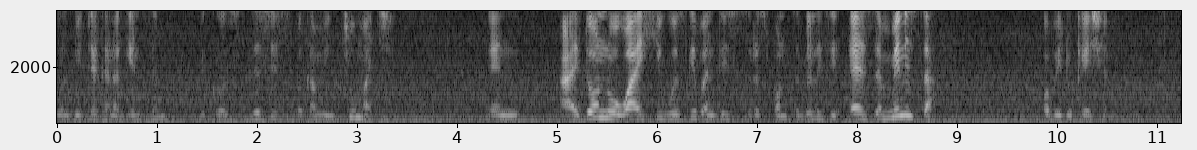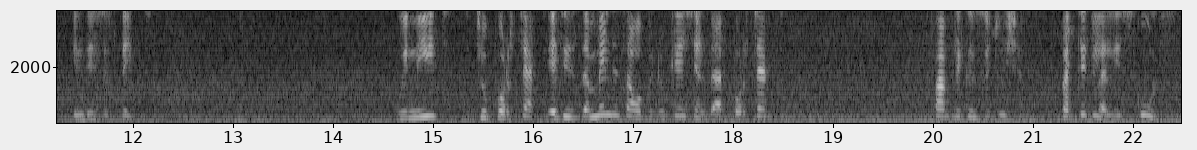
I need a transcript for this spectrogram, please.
will be taken against him because this is becoming too much. And I don't know why he was given this responsibility as a Minister of Education in this state. We need to protect, it is the Minister of Education that protect public institutions, particularly schools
